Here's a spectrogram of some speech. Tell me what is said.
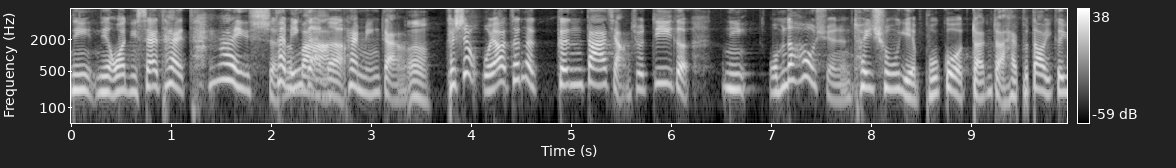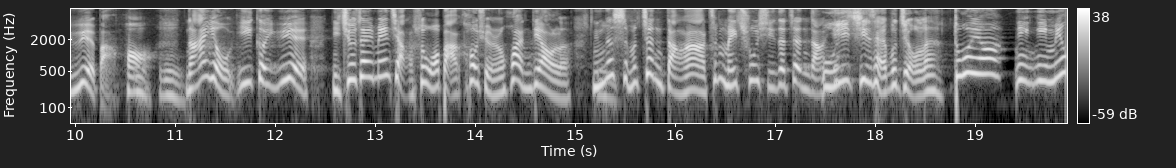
你你我你实在太太神太敏感了，太敏感了。嗯，可是我要真的跟大家讲，就第一个，你我们的候选人推出也不过短短还不到一个月吧，哈，哪有一个月你就在那边讲说我把候选人换掉了？你那什么政党啊，这么没出息的政党，五一七才不久了。对啊，你你没有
